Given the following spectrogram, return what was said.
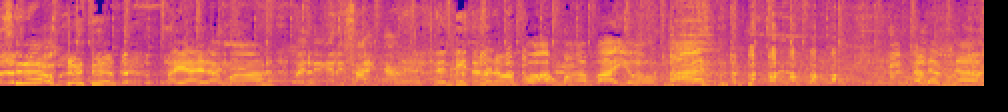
Sira. Ayan ang mga Pwede i-recycle. Nandito na naman po ang mga bayo. Man. Alam na.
